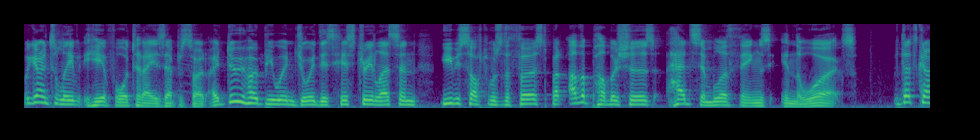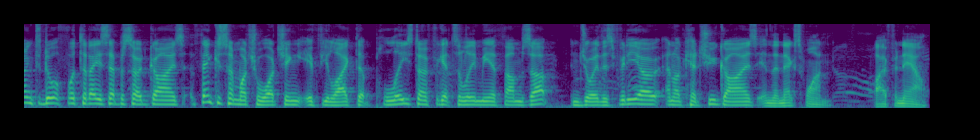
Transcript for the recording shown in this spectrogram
we're going to leave it here for today's episode. I do hope you enjoyed this history lesson. Ubisoft was the first, but other publishers had similar things in the works. But that's going to do it for today's episode, guys. Thank you so much for watching. If you liked it, please don't forget to leave me a thumbs up. Enjoy this video, and I'll catch you guys in the next one. Bye for now.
